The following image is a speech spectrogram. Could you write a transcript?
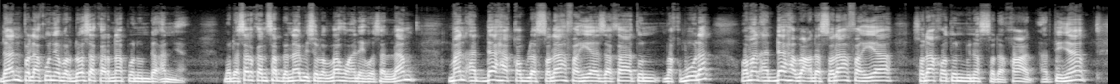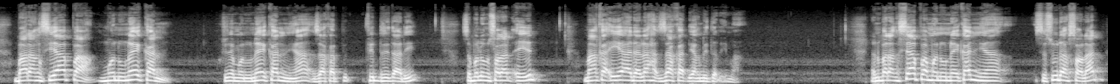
dan pelakunya berdosa karena penundaannya. Berdasarkan sabda Nabi sallallahu alaihi wasallam, "Man addaha qabla shalah fahiya zakatun maqbulah wa man addaha ba'da shalah fahiya shadaqatun minas sadaqat." Artinya, barang siapa menunaikan maksudnya menunaikannya zakat fitri tadi sebelum salat Id, maka ia adalah zakat yang diterima. Dan barang siapa menunaikannya sesudah salat,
